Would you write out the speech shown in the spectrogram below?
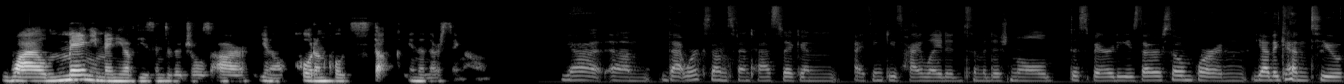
while many, many of these individuals are, you know, quote unquote stuck in a nursing home. Yeah, um, that work sounds fantastic. And I think you've highlighted some additional disparities that are so important, yet again, to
